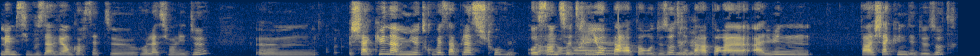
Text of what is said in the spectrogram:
même si vous avez encore cette euh, relation les deux euh, chacune a mieux trouvé sa place, je trouve, au Par sein de ce trio ouais. par rapport aux deux autres et par rapport à, à l'une, enfin à chacune des deux autres.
